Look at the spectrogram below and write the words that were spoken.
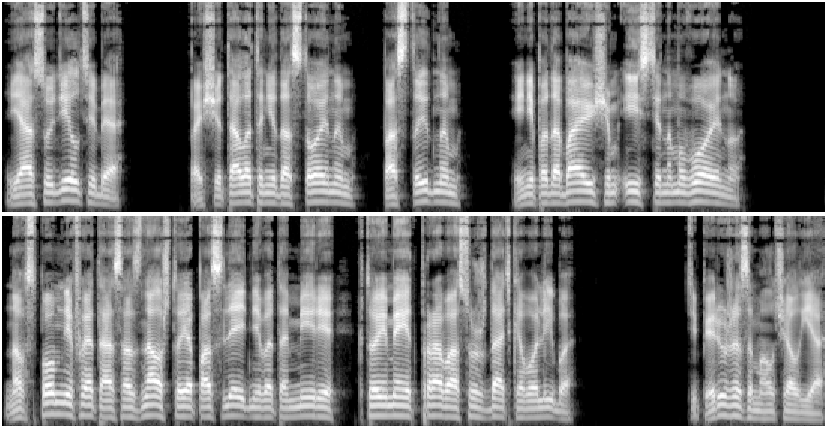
я осудил тебя. Посчитал это недостойным, постыдным и неподобающим истинному воину. Но, вспомнив это, осознал, что я последний в этом мире, кто имеет право осуждать кого-либо. Теперь уже замолчал я,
